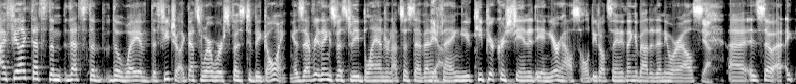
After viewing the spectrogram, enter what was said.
I feel like that's the that's the the way of the future. Like that's where we're supposed to be going. Is everything's supposed to be bland? We're not supposed to have anything. Yeah. You keep your Christianity in your household. You don't say anything about it anywhere else. Yeah. Uh, so, I,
